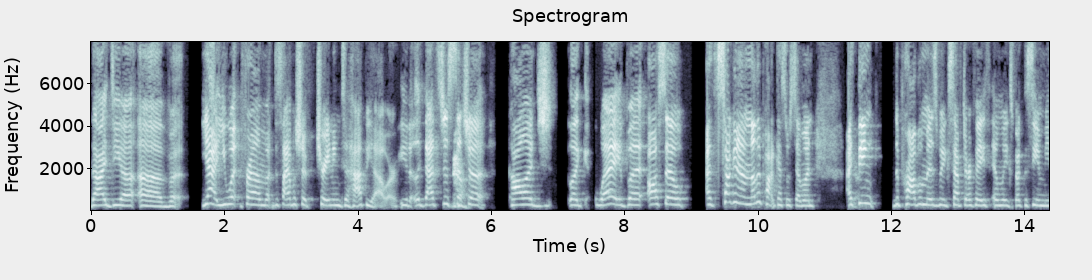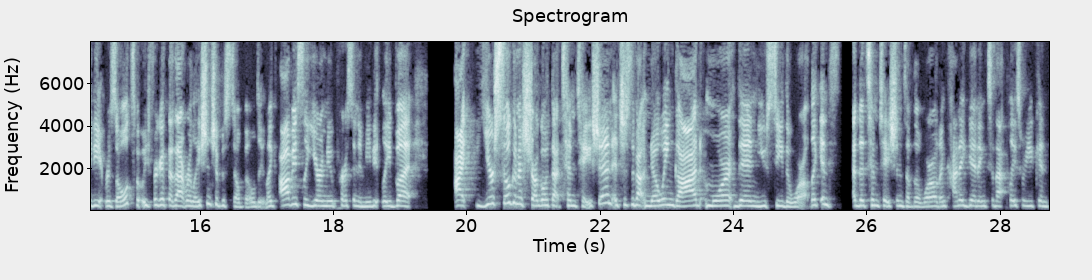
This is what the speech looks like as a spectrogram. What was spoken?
the idea of yeah, you went from discipleship training to happy hour. You know, like that's just such a college like way. But also, I was talking on another podcast with someone. I yeah. think the problem is we accept our faith and we expect to see immediate results, but we forget that that relationship is still building. Like obviously, you're a new person immediately, but I you're still going to struggle with that temptation. It's just about knowing God more than you see the world, like in the temptations of the world, and kind of getting to that place where you can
